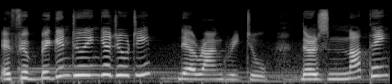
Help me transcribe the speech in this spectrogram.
If you begin doing your duty, they are angry too. There is nothing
